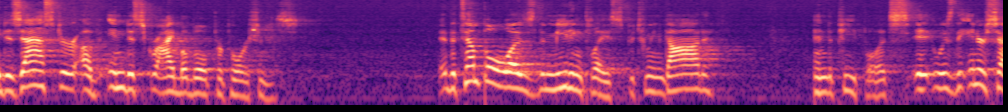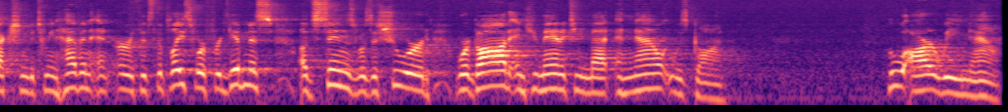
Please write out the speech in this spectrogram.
a disaster of indescribable proportions. The temple was the meeting place between God and the people. It's, it was the intersection between heaven and earth. It's the place where forgiveness of sins was assured, where God and humanity met, and now it was gone. Who are we now?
